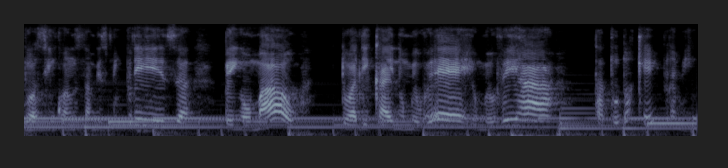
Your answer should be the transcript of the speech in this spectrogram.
tô há cinco anos na mesma empresa, bem ou mal, tô ali caindo o meu VR, o meu VA, tá tudo ok pra mim.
